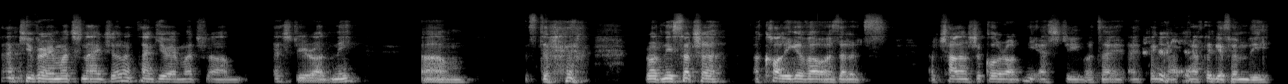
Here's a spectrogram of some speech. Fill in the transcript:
Thank you very much, Nigel, and thank you very much, um, SG Rodney. Um, the, Rodney's such a, a colleague of ours that it's a challenge to call Rodney SG, but I, I think I have to give him the,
